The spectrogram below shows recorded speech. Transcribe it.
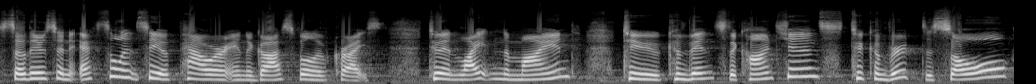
So there's an excellency of power in the gospel of Christ to enlighten the mind, to convince the conscience, to convert the soul,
